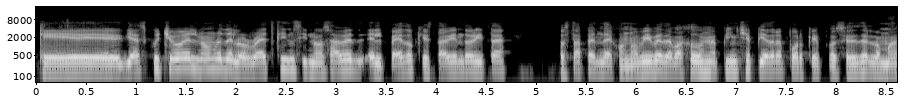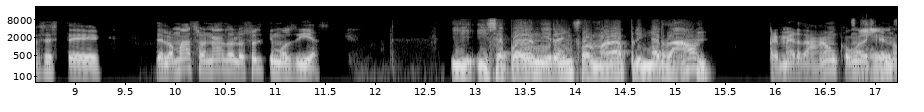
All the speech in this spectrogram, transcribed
que ya escuchó el nombre de los Redskins y no sabe el pedo que está viendo ahorita, pues está pendejo, no vive debajo de una pinche piedra porque pues es de lo más este de lo más sonado los últimos días. Y, y se pueden ir a informar a primer down. Primer down, ¿cómo de Sí, que no?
